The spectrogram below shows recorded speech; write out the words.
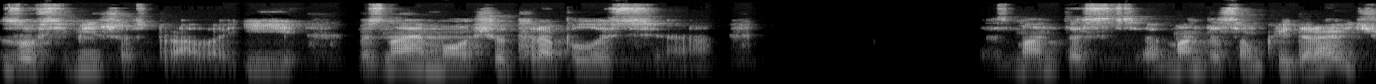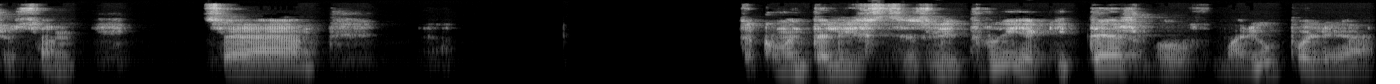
зовсім інша справа. І ми знаємо, що трапилось е, з Мантас, Мантасом Квідеравічусом. Це е, документаліст з Літви, який теж був в Маріуполі. Е,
